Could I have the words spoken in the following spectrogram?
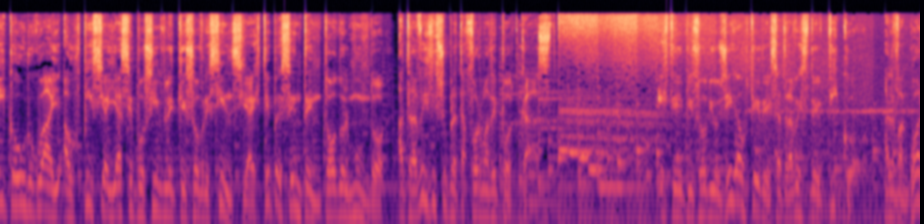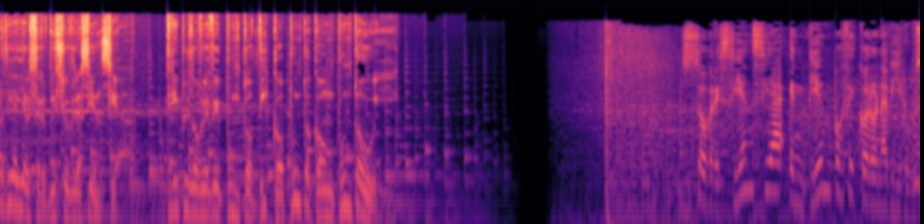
Vico Uruguay auspicia y hace posible que Sobre Ciencia esté presente en todo el mundo a través de su plataforma de podcast. Este episodio llega a ustedes a través de Vico, al vanguardia y al servicio de la ciencia. www.vico.com.uy Sobre ciencia en tiempos de coronavirus.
